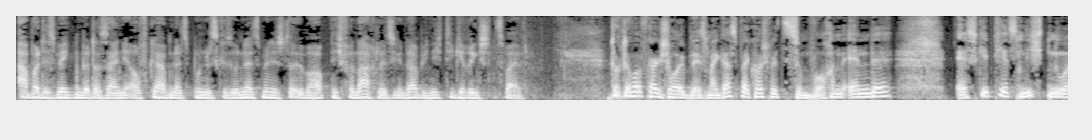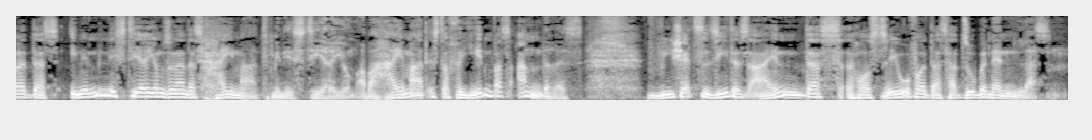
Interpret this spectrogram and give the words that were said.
Aber deswegen wird er seine Aufgaben als Bundesgesundheitsminister überhaupt nicht vernachlässigen. Da habe ich nicht die geringsten Zweifel. Dr. Wolfgang Schäuble ist mein Gast bei Koschwitz zum Wochenende. Es gibt jetzt nicht nur das Innenministerium, sondern das Heimatministerium. Aber Heimat ist doch für jeden was anderes. Wie schätzen Sie das ein, dass Horst Seehofer das hat so benennen lassen?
